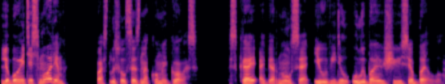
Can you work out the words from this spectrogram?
«Любуетесь морем?» — послышался знакомый голос. Скай обернулся и увидел улыбающуюся Беллу.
